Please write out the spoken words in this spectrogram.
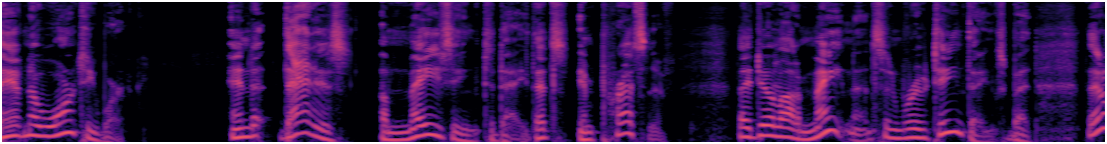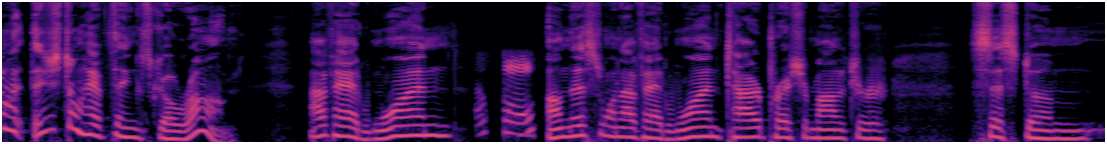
they have no warranty work. And that is amazing today. That's impressive. They do a lot of maintenance and routine things, but they don't they just don't have things go wrong. I've had one Okay. on this one I've had one tire pressure monitor system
